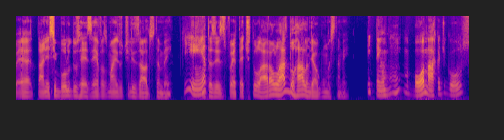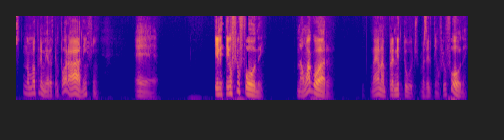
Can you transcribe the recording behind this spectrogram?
é, tá nesse bolo dos reservas mais utilizados também. Que entra. Muitas vezes foi até titular ao lado do Haaland algumas também e tem uma boa marca de gols numa primeira temporada, enfim. É, ele tem o Phil Foden, não agora, né, na plenitude, mas ele tem o Phil Foden.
